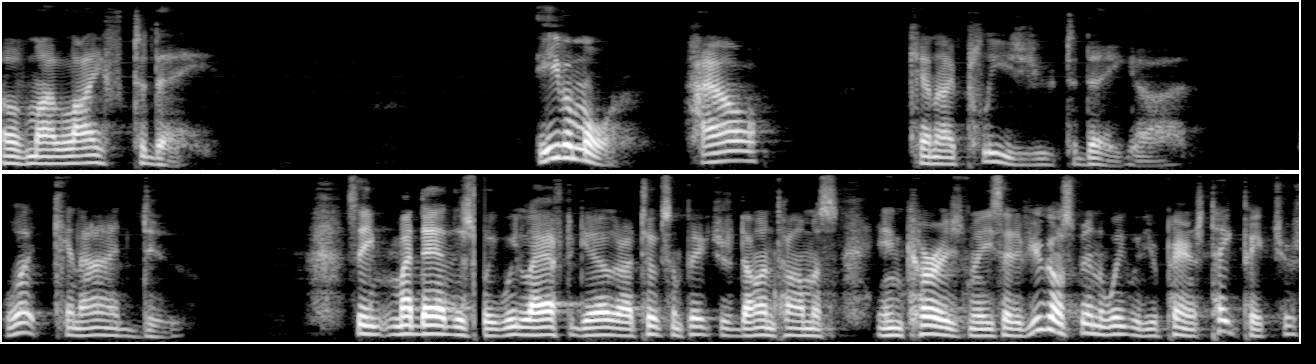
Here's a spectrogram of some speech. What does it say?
of my life today? Even more, how can I please you today, God? What can I do? See, my dad this week, we laughed together. I took some pictures. Don Thomas encouraged me. He said, If you're going to spend the week with your parents, take pictures.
